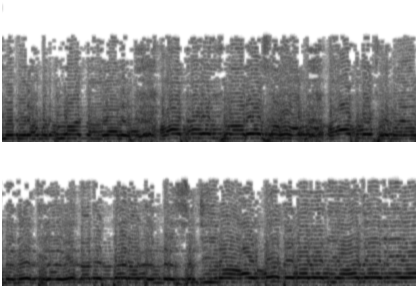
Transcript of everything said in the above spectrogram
صلاح الدین ایوبی رحمتہ اللہ تعالی علیہ، آپ نے سنا رہا سا آپ نے فرمایا، میں دیکھیا انہاں دے پیرا دے اندر زنجیراں عورتاں دے والا دی آ جانگیاں،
